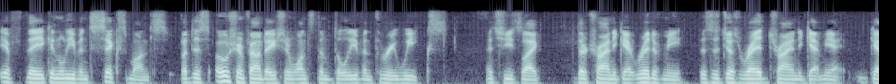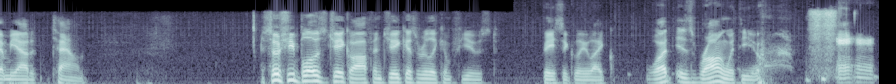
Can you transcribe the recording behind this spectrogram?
if they can leave in six months, but this Ocean Foundation wants them to leave in three weeks. And she's like, they're trying to get rid of me. This is just Red trying to get me get me out of town. So she blows Jake off, and Jake is really confused. Basically, like, what is wrong with you? Mhm.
